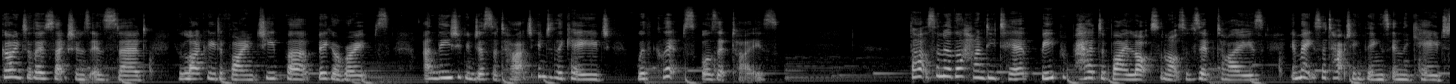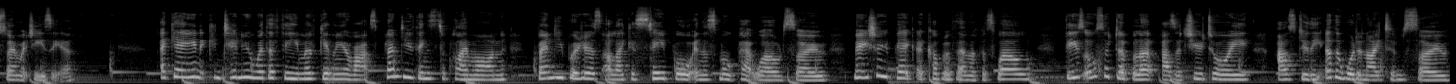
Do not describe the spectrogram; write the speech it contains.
going to those sections instead, you're likely to find cheaper, bigger ropes, and these you can just attach into the cage with clips or zip ties. That's another handy tip, be prepared to buy lots and lots of zip ties. It makes attaching things in the cage so much easier. Again, continuing with the theme of giving your rats plenty of things to climb on, bendy bridges are like a staple in the small pet world, so make sure you pick a couple of them up as well. These also double up as a chew toy, as do the other wooden items, so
